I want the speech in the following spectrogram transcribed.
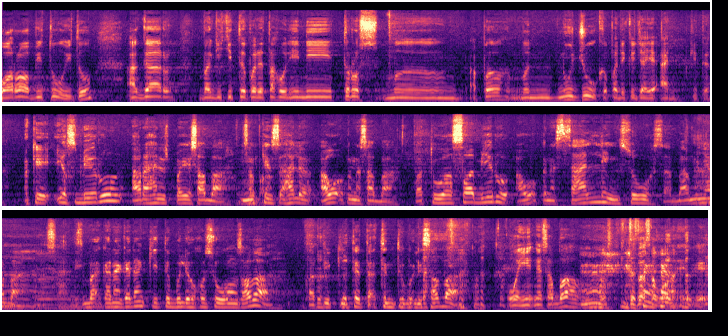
warabitu itu agar bagi kita pada tahun ini terus men, apa menuju kepada kejayaan kita. Okey, isbiru arahan supaya sabar. sabar. Mungkin sahala awak kena sabar. Waktu wasabiru awak kena saling suruh sabar menyabar. Ha, saling. Sebab kadang-kadang kita boleh suruh orang sabar tapi kita tak tentu boleh sabar. Orang ingatkan sabar, kita tak sabar. Okey.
